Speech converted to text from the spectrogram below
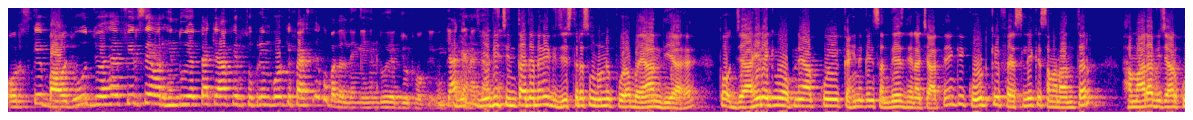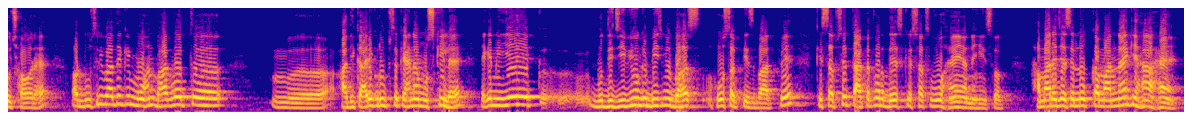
और उसके बावजूद जो है फिर से और हिंदू एकता क्या फिर सुप्रीम कोर्ट के फैसले को बदल देंगे हिंदू एकजुट होकर क्या कहना ये भी चिंताजनक है कि जिस तरह से उन्होंने पूरा बयान दिया है तो ज़ाहिर है कि वो अपने आप को कहीं ना कहीं संदेश देना चाहते हैं कि कोर्ट के फैसले के समानांतर हमारा विचार कुछ और है। और दूसरी बात है कि मोहन भागवत आधिकारिक रूप से कहना मुश्किल है लेकिन ये एक बुद्धिजीवियों के बीच में बहस हो सकती है इस बात पे कि सबसे ताकतवर देश के शख्स वो हैं या नहीं इस वक्त। हमारे जैसे लोग का मानना है कि हाँ हैं।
